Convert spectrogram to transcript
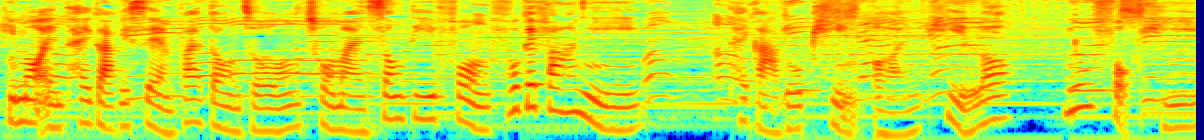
希望恩大家的生活当中充满上帝丰富的话语，大家都平安喜乐有福气。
